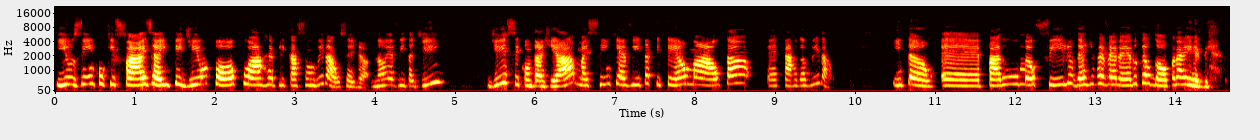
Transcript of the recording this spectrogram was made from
E o zinco que faz é impedir um pouco a replicação viral, ou seja, não evita de, de se contagiar, mas sim que evita que tenha uma alta é, carga viral. Então, é, para o meu filho, desde fevereiro que eu dou para ele.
